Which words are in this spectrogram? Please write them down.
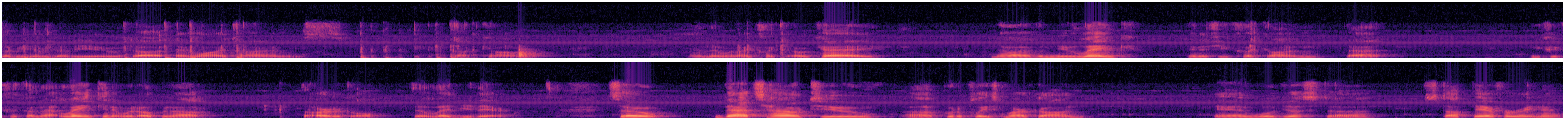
www.nytimes.com. And then when I click OK, now I have a new link. And if you click on that, you could click on that link and it would open up the article that led you there. So that's how to uh, put a place mark on and we'll just uh, stop there for right now.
